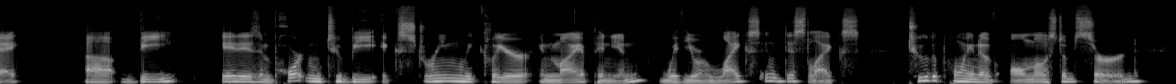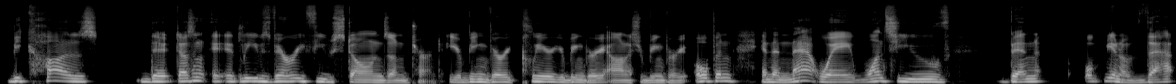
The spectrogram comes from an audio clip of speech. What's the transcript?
A. Uh, B. It is important to be extremely clear, in my opinion, with your likes and dislikes to the point of almost absurd because that doesn't it it leaves very few stones unturned. You're being very clear you're being very honest you're being very open and then that way once you've been you know that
